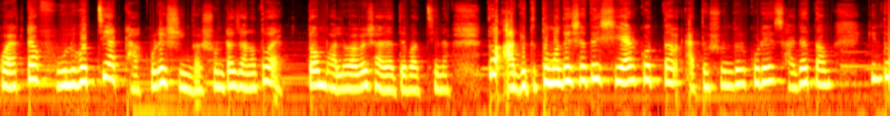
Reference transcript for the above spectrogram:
কয়েকটা ফুল হচ্ছে আর ঠাকুরের সিংহাসনটা জানো তো একদম ভালোভাবে সাজাতে পারছি না। তো আগে তো তোমাদের সাথে শেয়ার করতাম, এত সুন্দর করে সাজাতাম, কিন্তু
